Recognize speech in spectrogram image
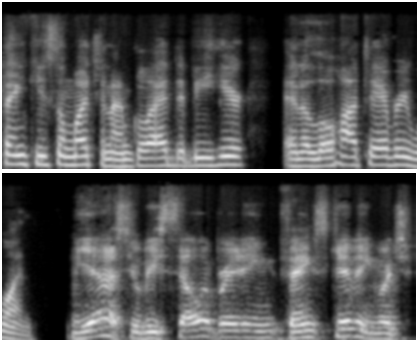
Thank you so much. And I'm glad to be here. And aloha to everyone. Yes, you'll be celebrating Thanksgiving, which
